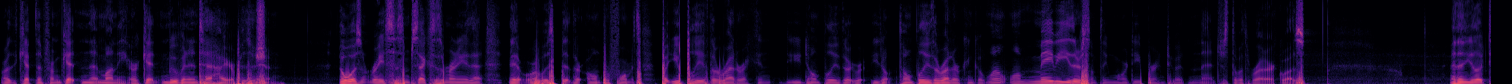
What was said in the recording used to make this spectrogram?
or kept them from getting that money or getting moving into a higher position. It wasn't racism, sexism, or any of that, it, or was their own performance. But you believe the rhetoric, and you don't believe the you don't don't believe the rhetoric, and go, well, well, maybe there's something more deeper into it than that. Just what the rhetoric was. And then you look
